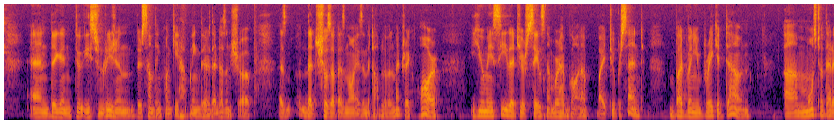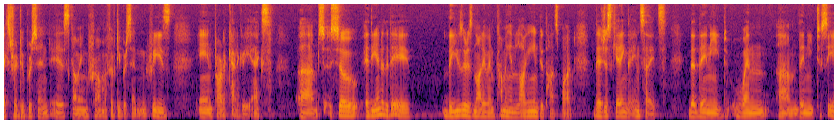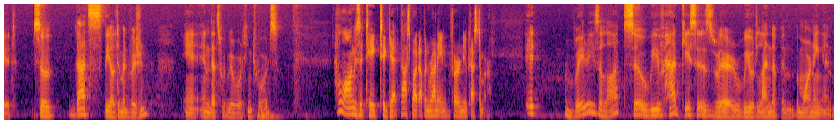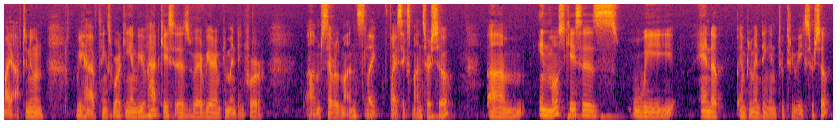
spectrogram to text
and dig into eastern region, there's something funky happening there that doesn't show up as that shows up as noise in the top level metric. Or you may see that your sales number have gone up by two percent, but when you break it down, um, most of that extra 2% is coming from a 50% increase in product category X. Um, so, so, at the end of the day, the user is not even coming and logging into ThoughtSpot. They're just getting the insights that they need when um, they need to see it. So that's the ultimate vision, and, and that's what we're working towards. How long does it take to get ThoughtSpot up and running for a new customer? It varies a lot. So we've had cases where we would land up in the morning and by afternoon we have things working, and we've had cases where we are implementing for um, several months, like five, six months or so. Um, in most cases, we end up implementing in two, three weeks or so.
